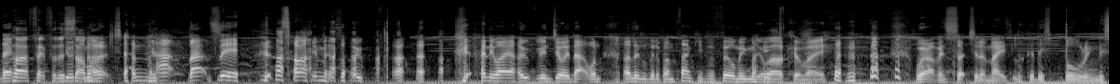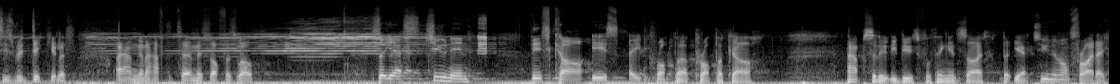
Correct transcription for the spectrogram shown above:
Perfect for the summer. Merch, and that, that's it. Time is over. anyway, I hope you enjoyed that one. A little bit of fun. Thank you for filming, mate. You're welcome, mate. We're having such an amazing. Look at this bullring. This is ridiculous. I am going to have to turn this off as well. So yes, tune in. This car is a proper, proper car. Absolutely beautiful thing inside. But yeah, tune in on Friday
